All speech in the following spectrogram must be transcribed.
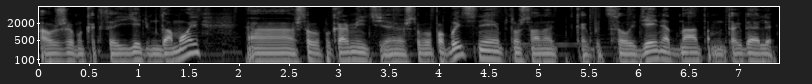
а уже мы как-то едем домой, э, чтобы покормить, э, чтобы побыть с ней, потому что она как бы целый день одна там и так далее.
